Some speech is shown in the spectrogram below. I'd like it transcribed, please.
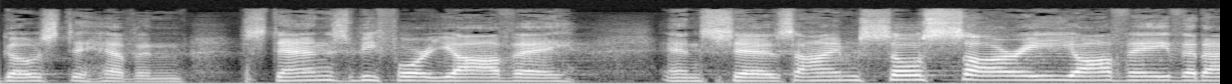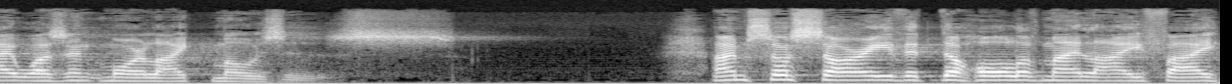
goes to heaven, stands before Yahweh, and says, I'm so sorry, Yahweh, that I wasn't more like Moses. I'm so sorry that the whole of my life I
